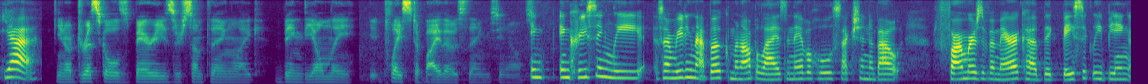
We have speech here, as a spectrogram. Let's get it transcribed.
yeah. you know Driscoll's berries or something like being the only place to buy those things. You know. So- In- increasingly, so I'm reading that book, Monopolized, and they have a whole section about farmers of America basically being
